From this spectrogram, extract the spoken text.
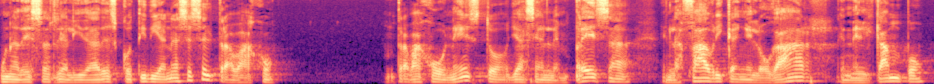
Una de esas realidades cotidianas es el trabajo. Un trabajo honesto, ya sea en la empresa, en la fábrica, en el hogar, en el campo.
